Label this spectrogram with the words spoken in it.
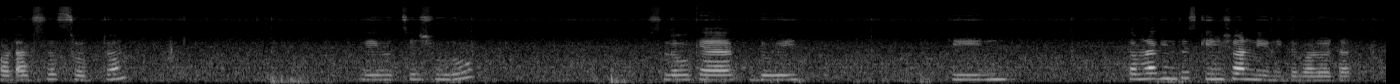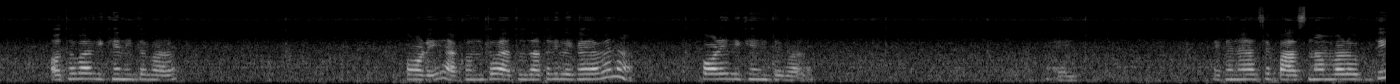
কটাক্ষ স্তোত্রম। এই হচ্ছে শুরু। শ্লোক এক, দুই তিন তোমরা কিন্তু স্ক্রিনশট নিয়ে নিতে পারো এটা। অথবা লিখে নিতে পারো। পরে, এখন তো এত তাড়াতাড়ি লেখা যাবে না। পরে লিখে নিতে পারো। এই এখানে আছে পাঁচ নাম্বার অবধি।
